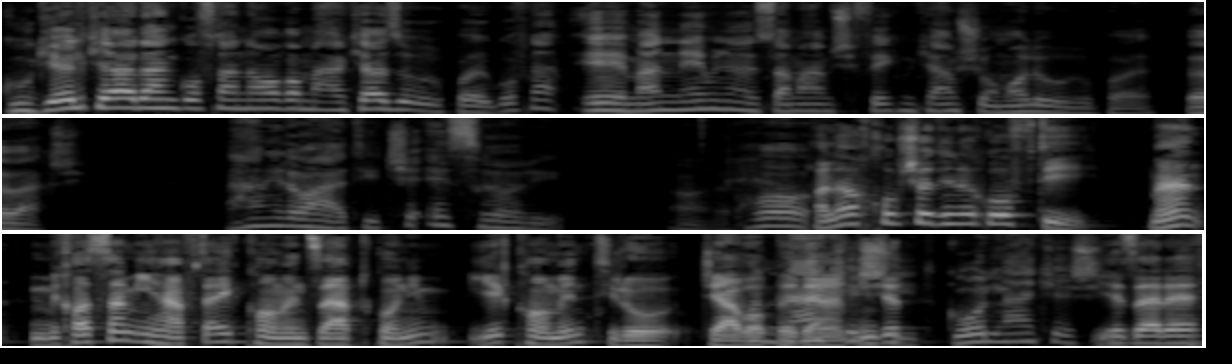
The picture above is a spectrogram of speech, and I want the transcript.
گوگل کردن گفتن آقا مرکز اروپا گفتم ای من نمی‌دونستم همیشه فکر می‌کنم شمال اروپا ببخشید. همین راحتی چه اصراری؟ آره. حالا خوب شد اینو گفتی. من می‌خواستم این هفته یک کامنت ضبط کنیم یه کامنتی رو جواب بدم. اینجا گل نکشید. یه ذره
